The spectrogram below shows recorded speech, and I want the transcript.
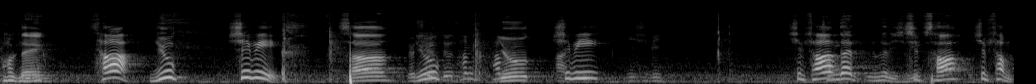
곱하기 땡 4, 6, 12, 4 6, 6 12, 22, 14, 정답 정답 22. 14 13.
